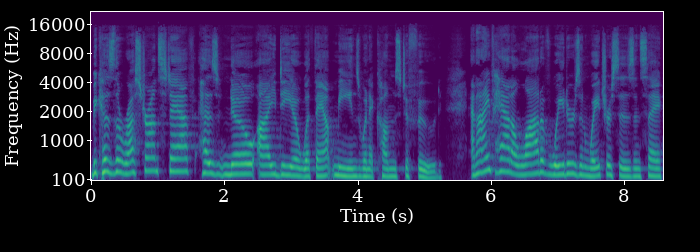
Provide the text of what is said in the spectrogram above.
because the restaurant staff has no idea what that means when it comes to food. And I've had a lot of waiters and waitresses and say,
